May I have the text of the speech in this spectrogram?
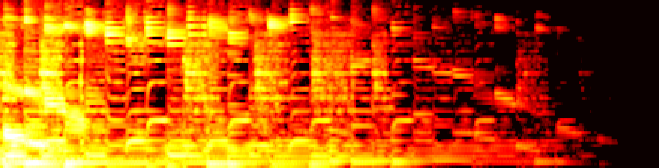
Bye.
